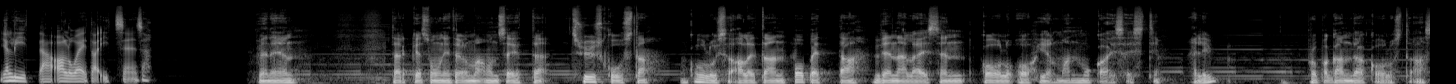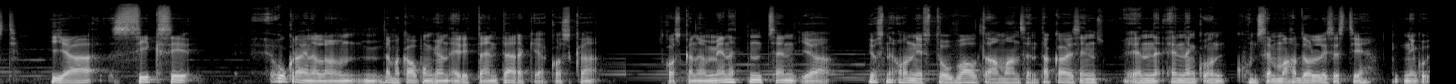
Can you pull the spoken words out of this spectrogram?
ja liittää alueita itseensä. Venäjän tärkeä suunnitelma on se, että syyskuusta kouluissa aletaan opettaa venäläisen kouluohjelman mukaisesti, eli propagandaa koulusta asti. Ja siksi Ukrainalle on, tämä kaupunki on erittäin tärkeä, koska, koska ne on menettänyt sen ja jos ne onnistuu valtaamaan sen takaisin en, ennen kuin kun se mahdollisesti niin kuin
